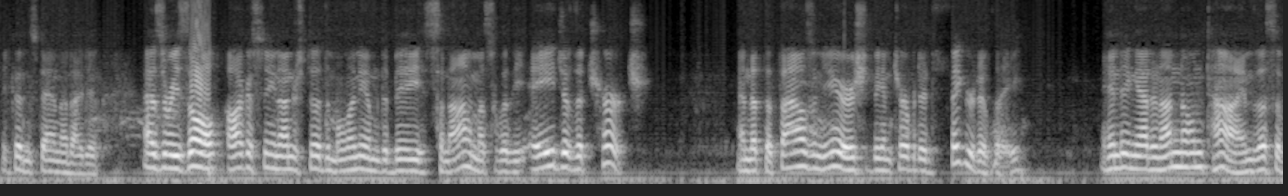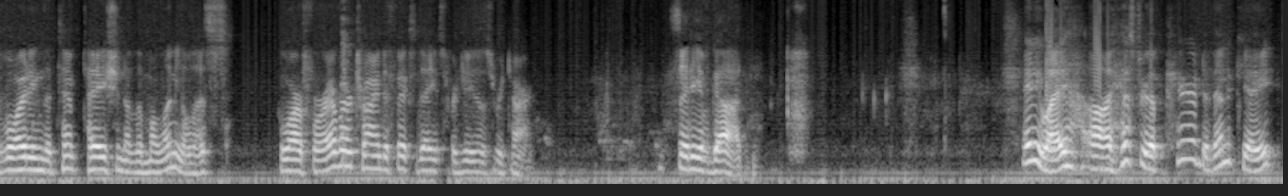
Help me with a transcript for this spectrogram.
he couldn't stand that idea. As a result, Augustine understood the millennium to be synonymous with the age of the church, and that the thousand years should be interpreted figuratively, ending at an unknown time, thus avoiding the temptation of the millennialists who are forever trying to fix dates for Jesus' return. City of God. Anyway, uh, history appeared to vindicate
